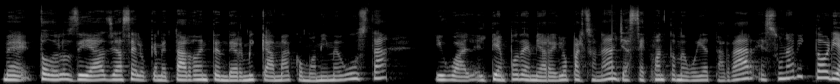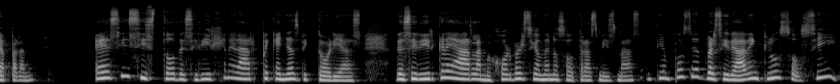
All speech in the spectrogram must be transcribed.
me, todos los días ya sé lo que me tardo en tender mi cama como a mí me gusta. Igual, el tiempo de mi arreglo personal, ya sé cuánto me voy a tardar, es una victoria para mí. Es, insisto, decidir generar pequeñas victorias, decidir crear la mejor versión de nosotras mismas, en tiempos de adversidad incluso, sí,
